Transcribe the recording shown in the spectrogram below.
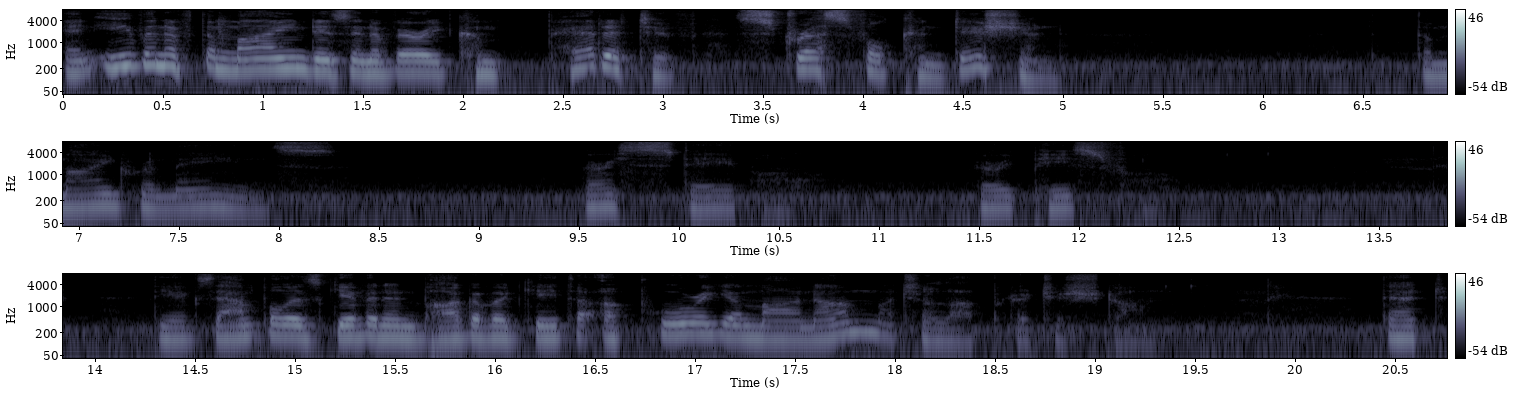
And even if the mind is in a very competitive, stressful condition, the mind remains very stable, very peaceful. The example is given in Bhagavad Gita, apuryamanam achala pratishtam. That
